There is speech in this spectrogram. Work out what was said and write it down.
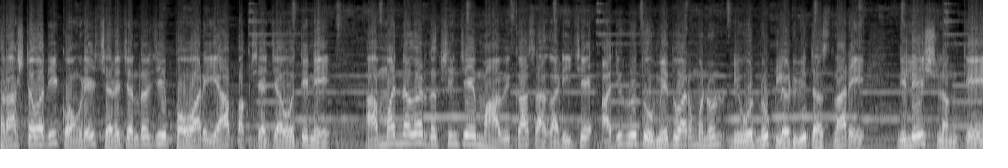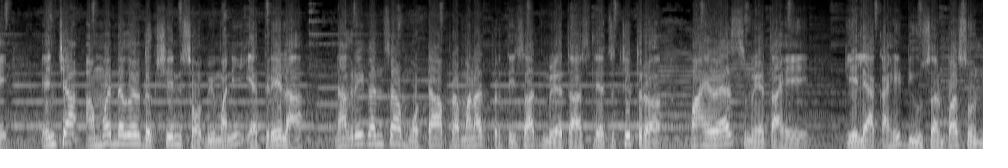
राष्ट्रवादी काँग्रेस शरदचंद्रजी पवार या पक्षाच्या वतीने अहमदनगर दक्षिणचे महाविकास आघाडीचे अधिकृत उमेदवार म्हणून निवडणूक लढवित असणारे निलेश लंके यांच्या अहमदनगर दक्षिण स्वाभिमानी यात्रेला नागरिकांचा मोठ्या प्रमाणात प्रतिसाद मिळत असल्याचं चित्र पाहावयास मिळत आहे. गेल्या काही दिवसांपासून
